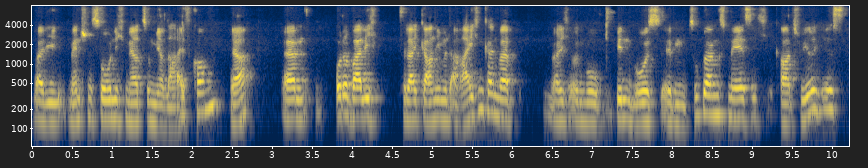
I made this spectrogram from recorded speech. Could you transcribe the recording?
weil die Menschen so nicht mehr zu mir live kommen, ja, ähm, oder weil ich vielleicht gar niemand erreichen kann, weil, weil ich irgendwo bin, wo es eben zugangsmäßig gerade schwierig ist,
